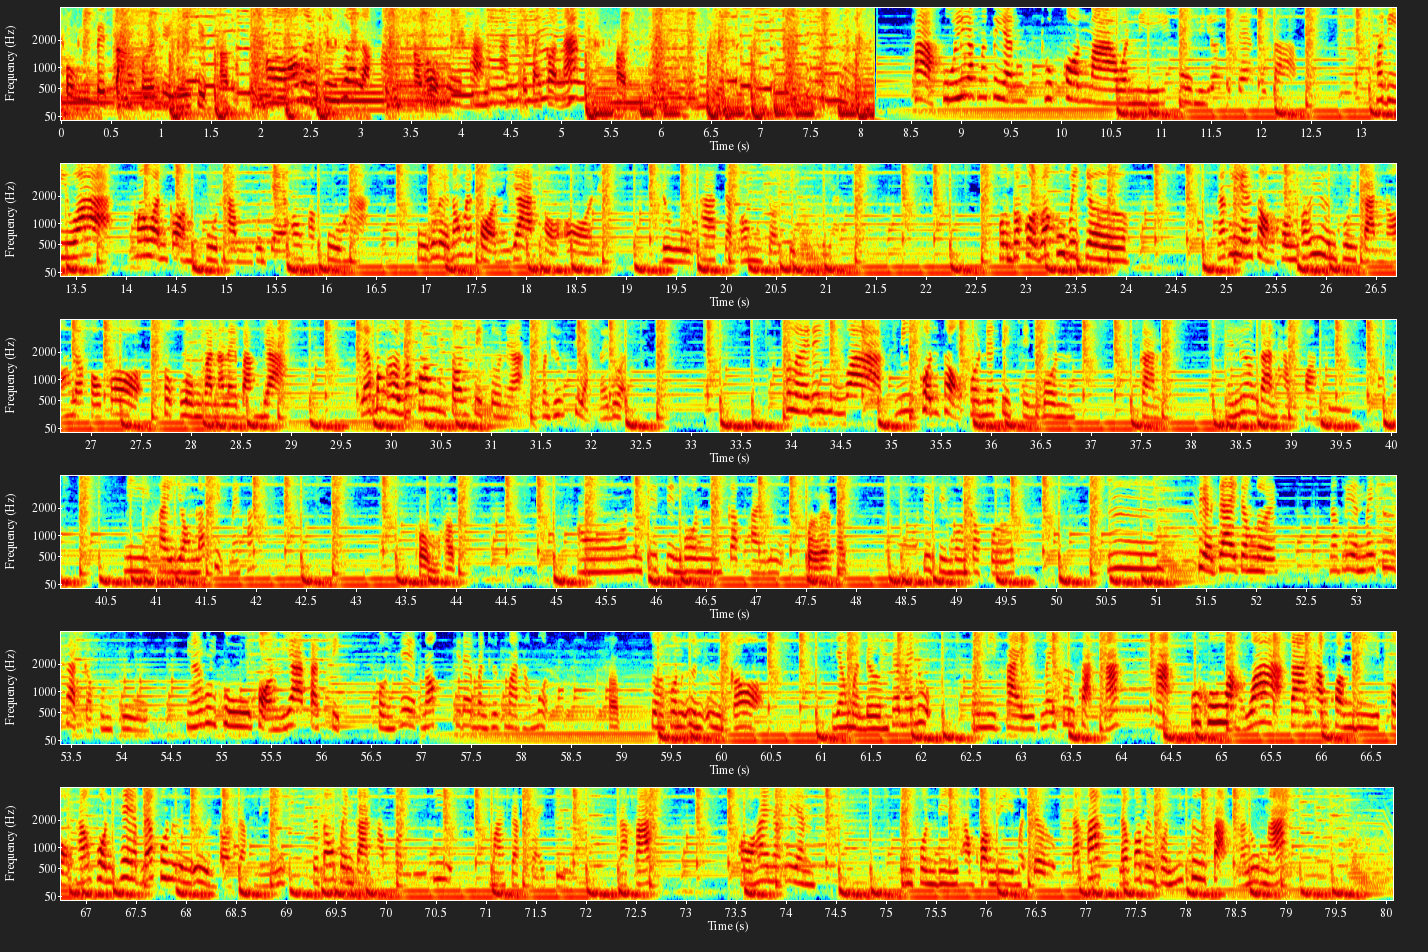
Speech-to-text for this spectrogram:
ผมติดตังค์เฟิร์สอยู่ยี่สิบครับ อ๋อเงินคืนเพื่อนเหรอคะครับผมโอเคค่ะอะครูไปก่อนนะ ครับ ค่ะครูเรียกนักเรียนทุกคนมาวันนี้ครูมีเรื่องจะแจ้งให้ทราบพอดีว่าเมื่อวันก่อนครูทำกุญแจห้องพักครูหายครูก็เลยต้องไปขออนุญาตผอเนี่ย ดูภาพจากกล้องวงจรปิดโรงเรียนผลปรากฏว่าครูไปเจอ นักเรียนสองคนเขายืนคุยกันเนาะแล้วเขาก็ตกลงกันอะไรบางอย่าง แล้วบังเอิญว่ากล้องวงจรปิดตัวเนี้ยบันทึกเสียงได้ด้วย ก็เลยได้ยินว่ามีคนสองคนเนี่ยติดสินบนกัน ในเรื่องการทำความดี มีใครยอมรับผิดไหมคะผมครับอ๋อหนูติดสินบนกับใครลูกเฟิร์สครับอ๋อติดสินบนกับเฟิร์สอืมเสียใจจังเลย นักเรียนไม่ซื่อสัตย์กับคุณครู งั้นคุณครูขออนุญาตตัดสิทธิ์คนเทพเนาะที่ได้บันทึกมาทั้งหมด ครับ ส่วนคนอื่นๆก็ยังเหมือนเดิมใช่ไหมลูก ไม่มีใครไม่ซื่อสัตย์นะอะคุณครูหวังว่าการทำความดีของทั้งคนเทพและคนอื่นๆ ต่อจากนี้ จะต้องเป็นการทำความดีที่มาจากใจจริงนะคะ ขอให้นักเรียนเป็นคนดีทำความดีเหมือนเดิมนะคะ แล้วก็เป็นคนที่ซื่อสัตย์นะลูกนะ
